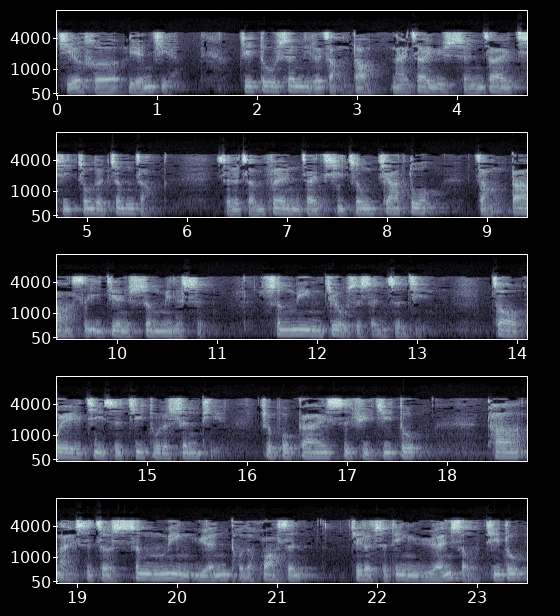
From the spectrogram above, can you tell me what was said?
结合连结。基督身体的长大，乃在于神在其中的增长，神的成分在其中加多。长大是一件生命的事，生命就是神自己。教会既是基督的身体，就不该失去基督，他乃是这生命源头的化身。接着指定元首基督，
